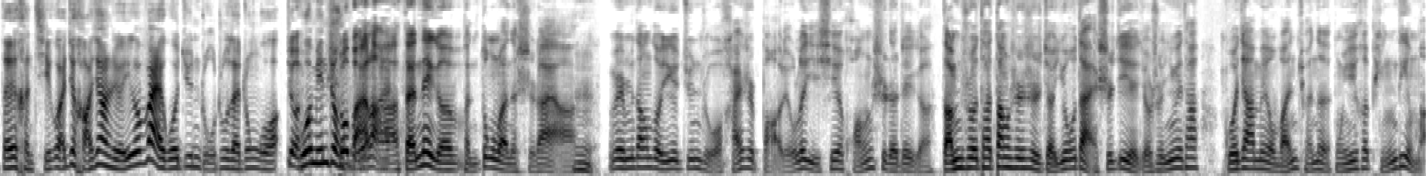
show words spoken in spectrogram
所以很奇怪，就好像是有一个外国君主住在中国，就国民政府说白了啊，，在那个很动乱的时代啊，嗯，为什么当做一个君主，还是保留了一些皇室的这个？咱们说他当时是叫优待，实际也就是因为他国家没有完全的统一和平定嘛，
